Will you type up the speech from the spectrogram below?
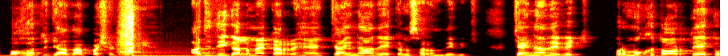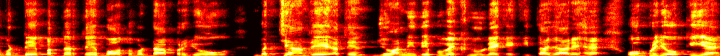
ਬਹੁਤ ਜ਼ਿਆਦਾ ਪਛੜ ਰਹੇ ਹਾਂ। ਅੱਜ ਦੀ ਗੱਲ ਮੈਂ ਕਰ ਰਿਹਾ ਹਾਂ ਚਾਈਨਾ ਦੇ ਕਨਸਰਨ ਦੇ ਵਿੱਚ। ਚਾਈਨਾ ਦੇ ਵਿੱਚ ਪ੍ਰਮੁੱਖ ਤੌਰ ਤੇ ਇੱਕ ਵੱਡੇ ਪੱਧਰ ਤੇ ਬਹੁਤ ਵੱਡਾ ਪ੍ਰਯੋਗ ਬੱਚਿਆਂ ਦੇ ਅਤੇ ਜਵਾਨੀ ਦੇ ਭਵਿੱਖ ਨੂੰ ਲੈ ਕੇ ਕੀਤਾ ਜਾ ਰਿਹਾ ਹੈ। ਉਹ ਪ੍ਰਯੋਗ ਕੀ ਹੈ?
